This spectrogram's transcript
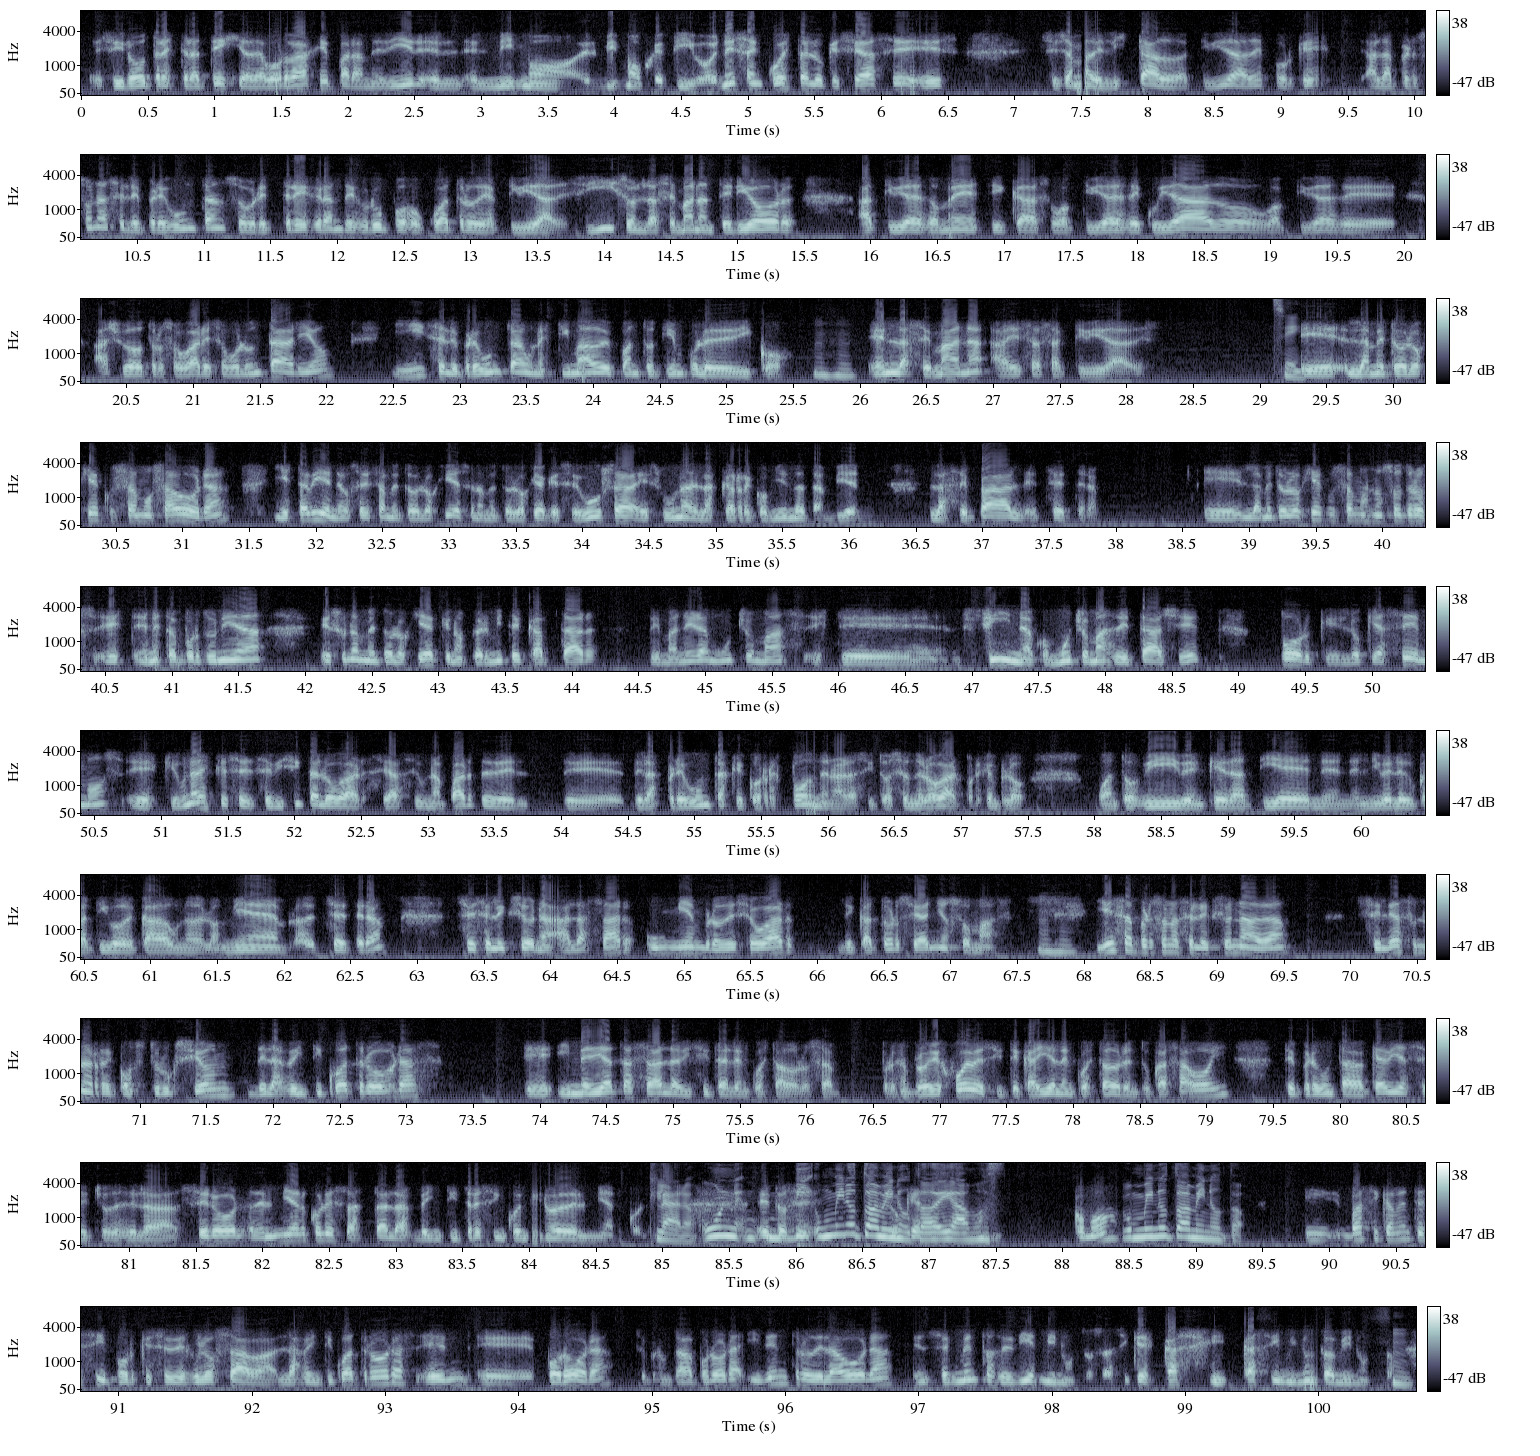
es decir, otra estrategia de abordaje para medir el, mismo, el mismo objetivo. En esa encuesta lo que se hace es, se llama del listado de actividades, porque a la persona se le preguntan sobre tres grandes grupos o cuatro de actividades. Si hizo en la semana anterior actividades domésticas o actividades de cuidado o actividades de ayuda a otros hogares o voluntario y se le pregunta un estimado de cuánto tiempo le dedicó en la semana a esas actividades. Eh, la metodología que usamos ahora, y está bien, o sea, esa metodología es una metodología que se usa, es una de las que recomienda también la CEPAL, etcétera. Eh, la metodología que usamos nosotros en esta oportunidad es una metodología que nos permite captar de manera mucho más este, fina, con mucho más detalle, porque lo que hacemos es que una vez que se, visita el hogar, se hace una parte de, las preguntas que corresponden a la situación del hogar, por ejemplo, cuántos viven, qué edad tienen, el nivel educativo de cada uno de los miembros, etcétera, se selecciona al azar un miembro de ese hogar de 14 años o más. Y esa persona seleccionada se le hace una reconstrucción de las 24 horas eh, inmediatas a la visita del encuestador. O sea, por ejemplo, hoy es jueves, si te caía el encuestador en tu casa hoy, te preguntaba qué habías hecho desde las 0 horas del miércoles hasta las 23.59 del miércoles. Claro, un, un minuto a minuto, digamos. ¿Cómo? Un minuto a minuto. Y básicamente sí, porque se desglosaba las 24 horas en eh, por hora, se preguntaba por hora, y dentro de la hora en segmentos de 10 minutos, así que es casi, casi minuto a minuto. Hmm.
